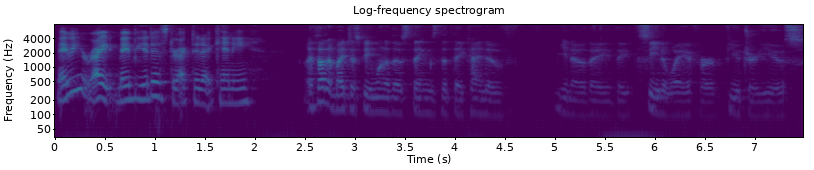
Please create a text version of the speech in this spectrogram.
Maybe you're right. Maybe it is directed at Kenny. I thought it might just be one of those things that they kind of, you know, they, they seed away for future use.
